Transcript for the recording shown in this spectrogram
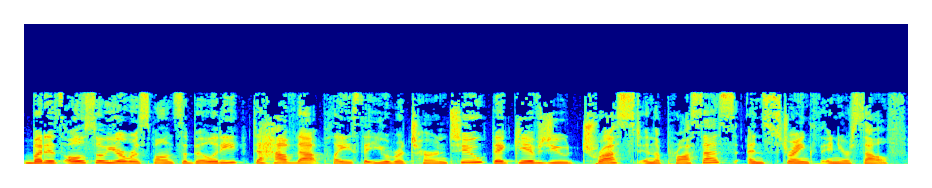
but it's also your responsibility to have that place that you return to that gives you trust in the process and strength in yourself.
